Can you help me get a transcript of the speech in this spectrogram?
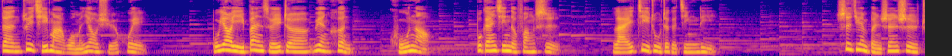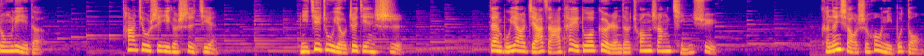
但最起码我们要学会。不要以伴随着怨恨、苦恼、不甘心的方式来记住这个经历。事件本身是中立的，它就是一个事件。你记住有这件事，但不要夹杂太多个人的创伤情绪。可能小时候你不懂，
